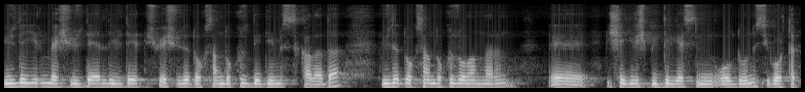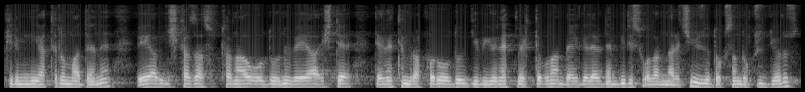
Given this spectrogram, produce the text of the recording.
%25, %50, %75, %99 dediğimiz skalada %99 olanların e, işe giriş bildirgesinin olduğunu, sigorta priminin yatırılmadığını veya bir iş kazası tutanağı olduğunu veya işte denetim raporu olduğu gibi yönetmelikte bulunan belgelerden birisi olanlar için %99 diyoruz.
